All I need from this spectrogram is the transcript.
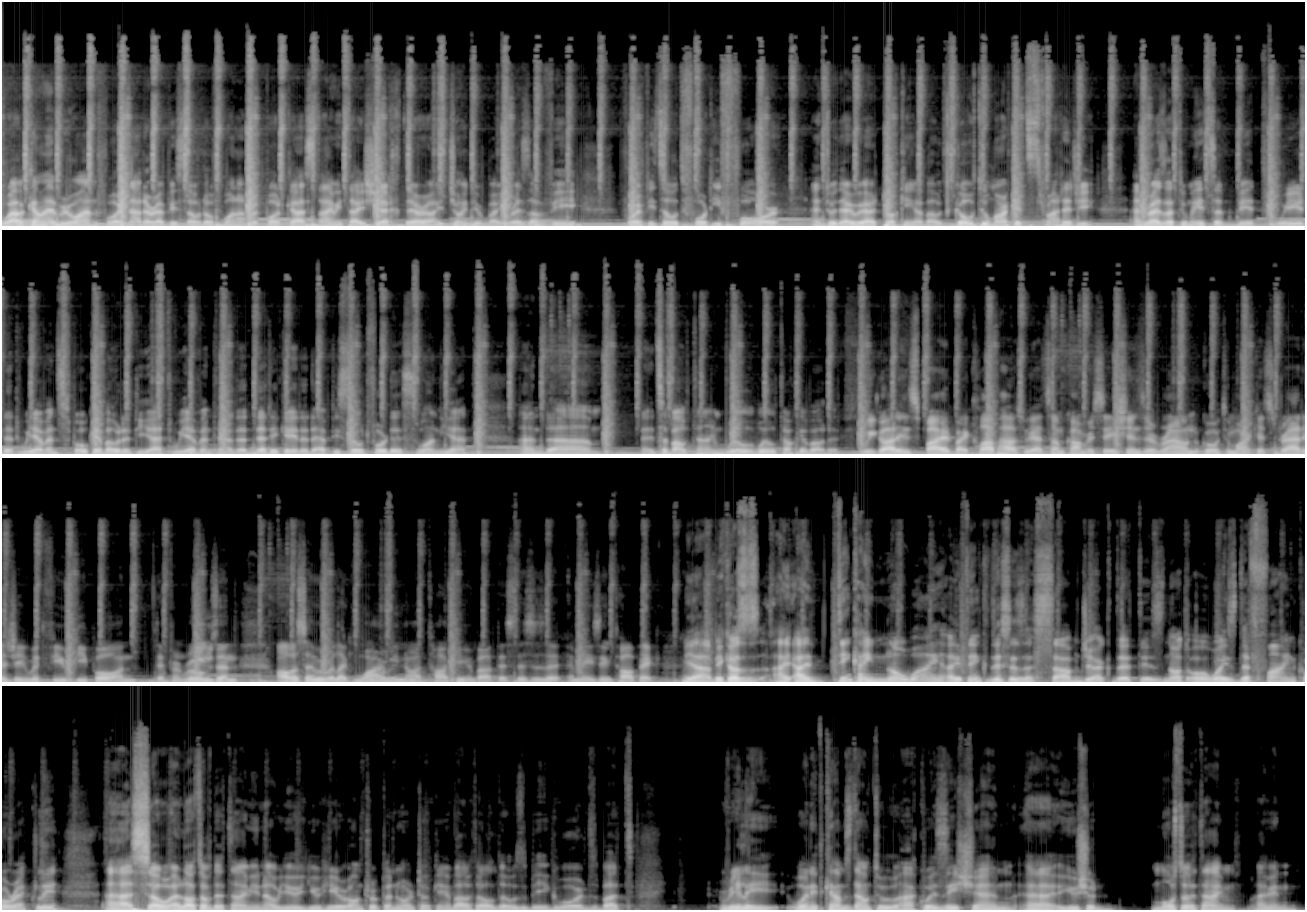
Welcome everyone for another episode of 100 Podcast. I'm Itai Shechter. I joined you by Reza V for episode 44, and today we are talking about go-to-market strategy. And Reza, to me, it's a bit weird that we haven't spoke about it yet. We haven't had a dedicated episode for this one yet, and um, it's about time we'll we'll talk about it. We got inspired by Clubhouse. We had some conversations around go-to-market strategy with few people on different rooms, and all of a sudden we were like, "Why are we not talking about this? This is an amazing topic." Yeah, because I I think I know why. I think this is a subject that is not always defined correctly. Uh, so a lot of the time, you know, you you hear entrepreneur talking about all those big words, but really when it comes down to acquisition uh, you should most of the time i mean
